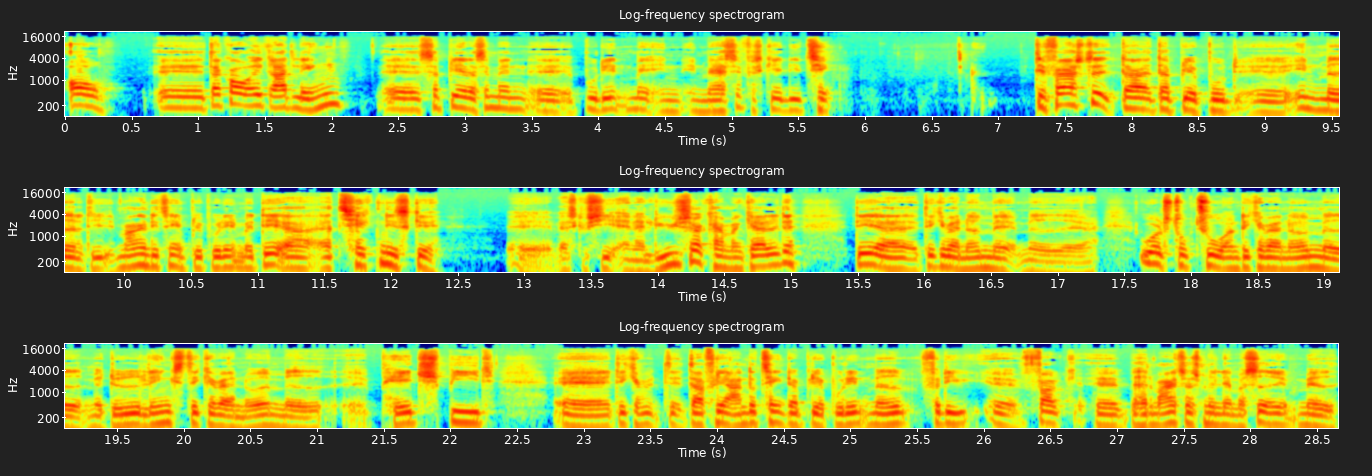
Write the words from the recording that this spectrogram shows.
Og øh, der går ikke ret længe, øh, så bliver der simpelthen øh, budt ind med en, en masse forskellige ting. Det første, der, der bliver budt øh, ind med, eller de, mange af de ting, der bliver budt ind med, det er, er tekniske øh, hvad skal vi sige, analyser, kan man kalde det. Det, er, det kan være noget med, med øh, uh, url det kan være noget med, med døde links, det kan være noget med uh, page speed, uh, det kan, det, der er flere andre ting, der bliver budt ind med, fordi uh, folk, uh, hvad hedder det, markedsmedlemmer sidder med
